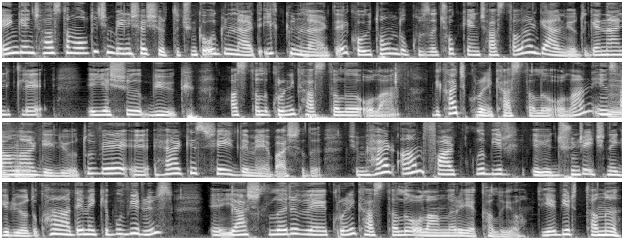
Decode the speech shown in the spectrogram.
en genç hastam olduğu için beni şaşırttı. Çünkü o günlerde ilk günlerde COVID-19'a çok genç hastalar gelmiyordu. Genellikle e, yaşı büyük, hastalık, kronik hastalığı olan, birkaç kronik hastalığı olan insanlar geliyordu ve e, herkes şey demeye başladı. Şimdi her an farklı bir e, düşünce içine giriyorduk. Ha demek ki bu virüs e, yaşlıları ve kronik hastalığı olanları yakalıyor diye bir tanı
